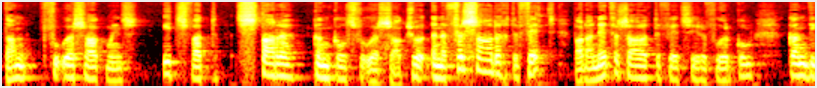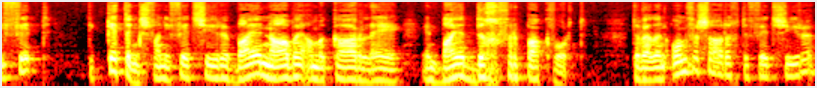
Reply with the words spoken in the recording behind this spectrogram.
dan veroorsaak mens iets wat starre kinkels veroorsaak. So in 'n versadigde vet waar daar net versadigde vetsure voorkom, kan die vet die kettinge van die vetsure baie naby aan mekaar lê en baie dig verpak word. Terwyl in onversadigde vetsure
